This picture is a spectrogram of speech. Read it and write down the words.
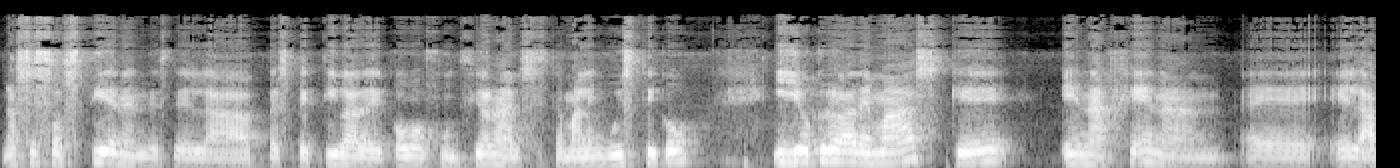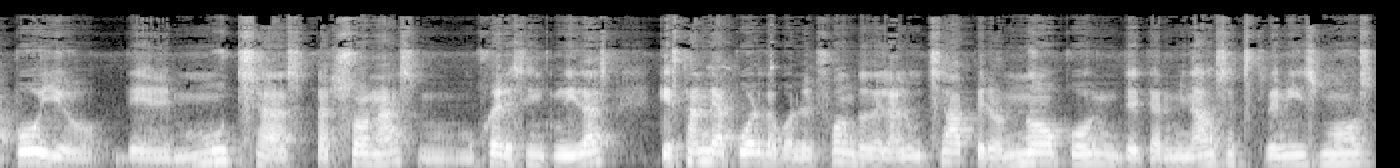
no se sostienen desde la perspectiva de cómo funciona el sistema lingüístico y yo creo además que enajenan eh, el apoyo de muchas personas, mujeres incluidas, que están de acuerdo con el fondo de la lucha, pero no con determinados extremismos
